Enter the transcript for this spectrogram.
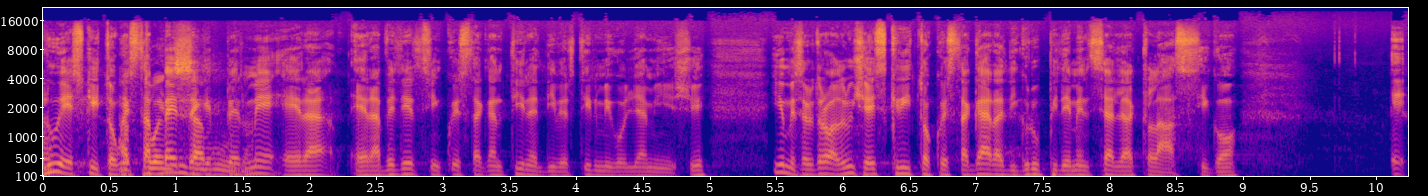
lui ha iscritto questa band insaputa. che per me era, era, vedersi in questa cantina e divertirmi con gli amici. Io mi sono ritrovato, lui ci ha iscritto a questa gara di gruppi demenziali al classico. E,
